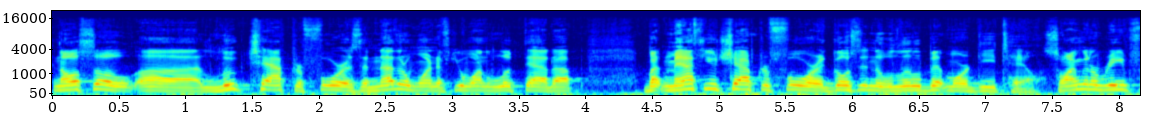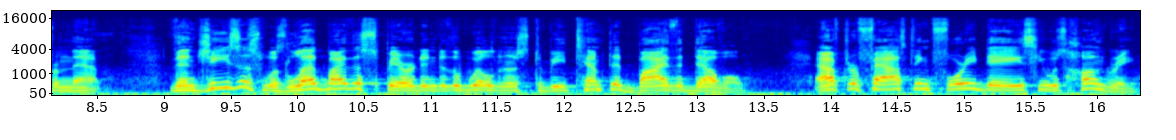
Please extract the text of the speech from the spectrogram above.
And also, uh, Luke chapter 4 is another one if you want to look that up. But Matthew chapter 4, it goes into a little bit more detail. So I'm going to read from that. Then Jesus was led by the Spirit into the wilderness to be tempted by the devil. After fasting 40 days, he was hungry.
